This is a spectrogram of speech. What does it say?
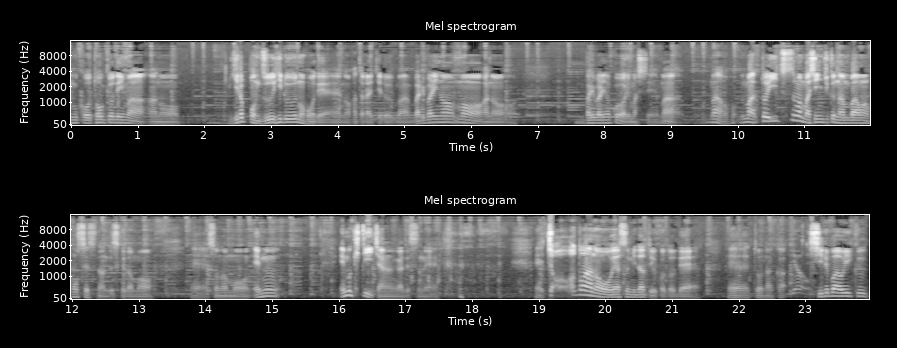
あ、向こう東京で今、あの、ギロッポンズーヒルの方であの働いてる、まあ、バリバリのもうあのバリバリの子がおりましてまあまあまあと言いつつも、まあ、新宿ナンバーワンホステスなんですけども、えーそのもう M, M キティちゃんがですねえーちょうどあのお休みだということで、えっ、となんかシルバーウィーク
